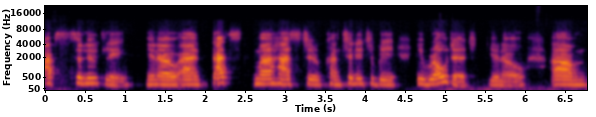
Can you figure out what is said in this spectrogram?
Absolutely, you know, and that stigma has to continue to be eroded, you know, um,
